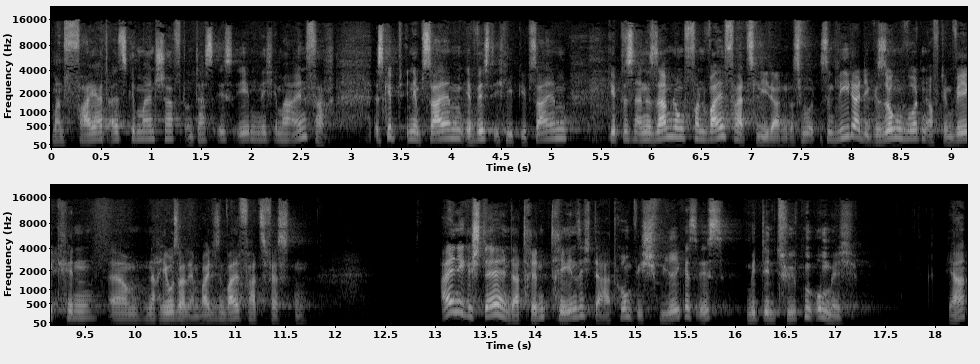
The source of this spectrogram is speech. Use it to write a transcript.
Man feiert als Gemeinschaft und das ist eben nicht immer einfach. Es gibt in den Psalmen, ihr wisst, ich liebe die Psalmen, gibt es eine Sammlung von Wallfahrtsliedern. Das sind Lieder, die gesungen wurden auf dem Weg hin ähm, nach Jerusalem, bei diesen Wallfahrtsfesten. Einige Stellen da drin drehen sich darum, wie schwierig es ist mit den Typen um mich. Ja,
